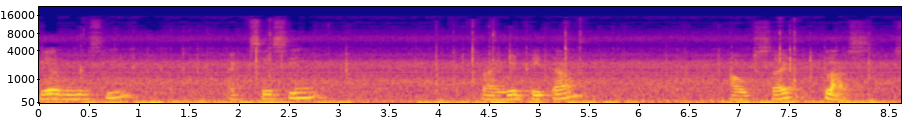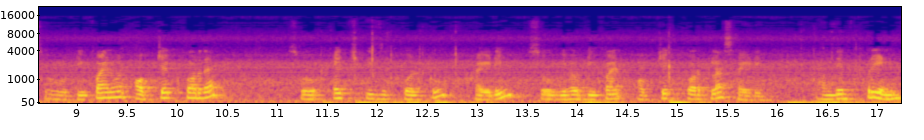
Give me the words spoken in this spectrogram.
here we will see accessing private data outside class. So define one object for that. So h is equal to hiding. So we have defined object for class hiding. And then print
